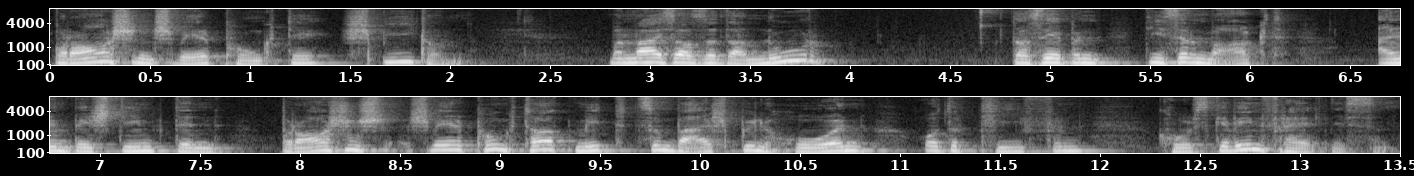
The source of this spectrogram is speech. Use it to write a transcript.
Branchenschwerpunkte spiegeln. Man weiß also dann nur, dass eben dieser Markt einen bestimmten Branchenschwerpunkt hat mit zum Beispiel hohen oder tiefen Kursgewinnverhältnissen.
